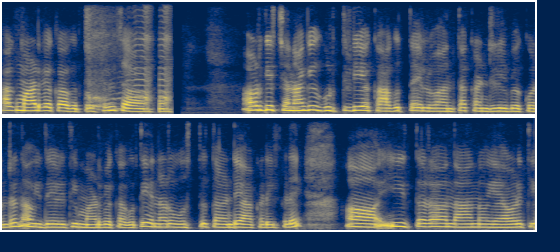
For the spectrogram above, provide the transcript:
ಹಾಗೆ ಮಾಡಬೇಕಾಗುತ್ತೆ ಫ್ರೆಂಡ್ಸ್ ಅವ್ರಿಗೆ ಚೆನ್ನಾಗಿ ಗುರ್ತಿಡಿಯೋಕ್ಕಾಗುತ್ತಾ ಇಲ್ವಾ ಅಂತ ಕಂಡುಹಿಡಿಬೇಕು ಅಂದರೆ ನಾವು ಇದೇ ರೀತಿ ಮಾಡಬೇಕಾಗುತ್ತೆ. ಏನಾದ್ರು ವಸ್ತು ತಗೊಂಡು ಆ ಕಡೆ ಈ ಕಡೆ. ಈ ಥರ ನಾನು ಯಾವ ರೀತಿ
